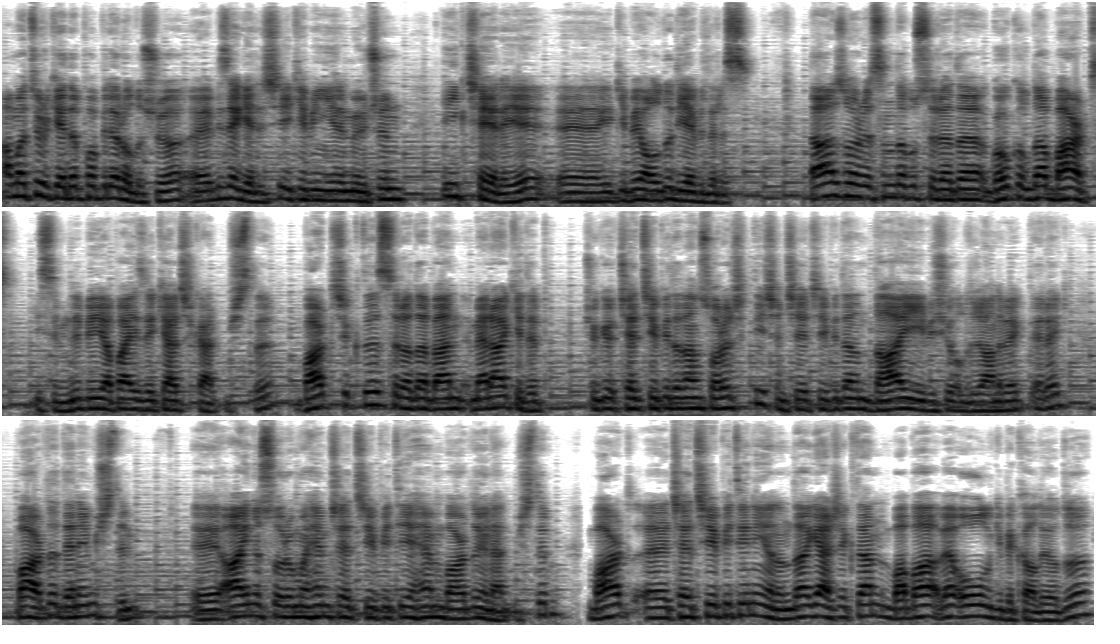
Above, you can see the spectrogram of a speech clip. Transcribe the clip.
Ama Türkiye'de popüler oluşu, e, bize gelişi 2023'ün ilk çeyreği e, gibi oldu diyebiliriz. Daha sonrasında bu sırada Google'da BART isimli bir yapay zeka çıkartmıştı. BART çıktığı sırada ben merak edip çünkü ChatGPT'den sonra çıktığı için ChatGPT'den daha iyi bir şey olacağını bekleyerek BART'ı denemiştim. E, aynı sorumu hem ChatGPT'ye hem Bard'a yöneltmiştim. Bard, e, ChatGPT'nin yanında gerçekten baba ve oğul gibi kalıyordu.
